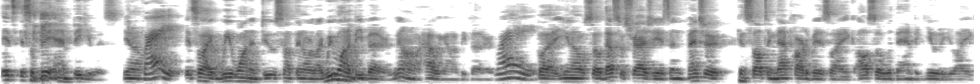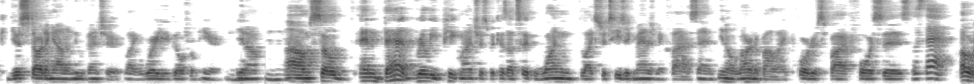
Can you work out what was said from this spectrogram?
it's, it's a bit ambiguous, you know? Right. It's like we want to do something or like we want to be better. We don't know how we're going to be better. Right. But, you know, so that's what strategy is. And venture consulting, that part of it is like also with the ambiguity, like you're starting out a new venture, like where do you go from here, you know? Mhm. Um, so, and that really piqued my interest because I took one like strategic management class and, you know, learned about like Porter's five forces. What's that? Oh,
